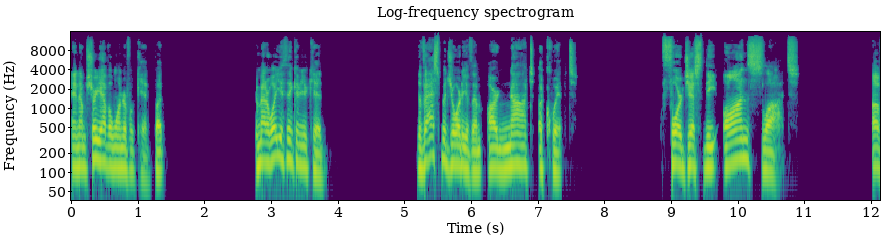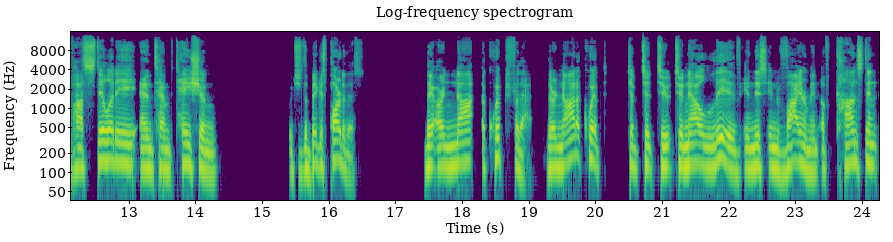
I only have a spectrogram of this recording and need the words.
and I'm sure you have a wonderful kid, but no matter what you think of your kid, the vast majority of them are not equipped for just the onslaught of hostility and temptation, which is the biggest part of this. They are not equipped for that. They're not equipped to, to, to, to now live in this environment of constant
